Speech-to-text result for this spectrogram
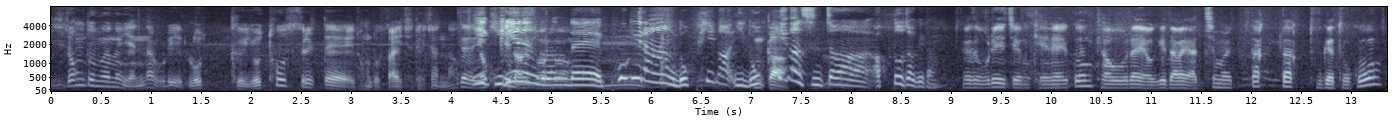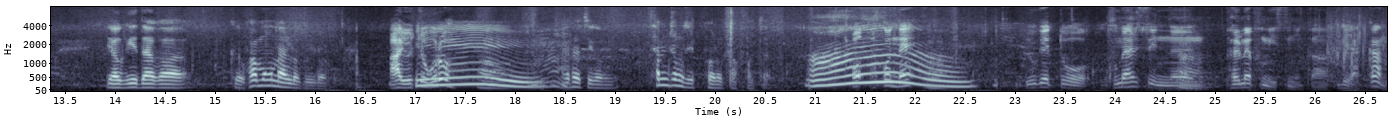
이 정도면은 옛날 우리 로, 그 요토 쓸 때 정도 사이즈 되지 않나? 이 길이는 그런데 음. 폭이랑 높이가 이 높이가 그러니까. 진짜 압도적이다. 그래서 우리 지금 계획은 겨울에 여기다가 야침을 딱딱 두 개 두고 여기다가 그 화목난로 두려고. 아 요쪽으로? 음. 그래서 지금 삼중 지퍼로 바꿨잖아. 아. 어, 바꿨네? 요게 또 구매할 수 있는 어. 별매품이 있으니까 근데 약간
